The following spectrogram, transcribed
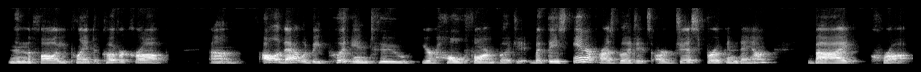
and then the fall you plant a cover crop, um, all of that would be put into your whole farm budget. But these enterprise budgets are just broken down by crop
